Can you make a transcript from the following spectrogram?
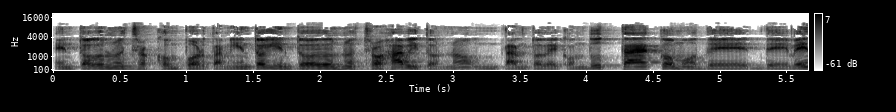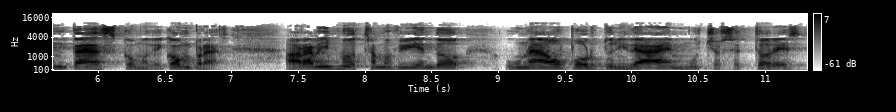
en todos nuestros comportamientos y en todos nuestros hábitos, ¿no? Tanto de conducta como de, ventas como de compras. Ahora mismo estamos viviendo una oportunidad en muchos sectores,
